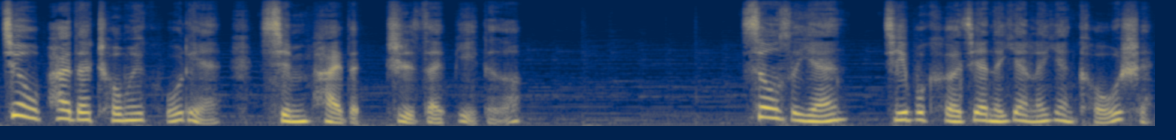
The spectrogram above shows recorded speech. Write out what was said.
旧派的愁眉苦脸，新派的志在必得。宋子言急不可见的咽了咽口水，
